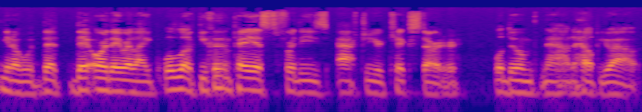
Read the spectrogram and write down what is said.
you know, that they, or they were like, well, look, you couldn't pay us for these after your Kickstarter. We'll do them now to help you out.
